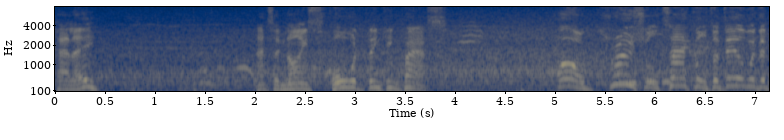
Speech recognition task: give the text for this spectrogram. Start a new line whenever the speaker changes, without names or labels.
Pele. That's a nice forward-thinking pass. Oh, crucial tackle to deal with the...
